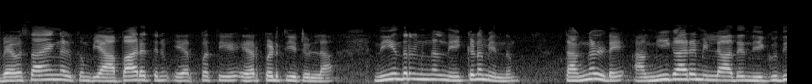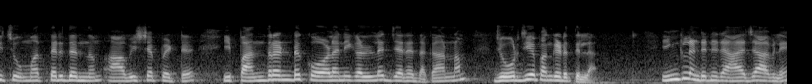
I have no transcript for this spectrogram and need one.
വ്യവസായങ്ങൾക്കും വ്യാപാരത്തിനും ഏർപ്പെടുത്തി ഏർപ്പെടുത്തിയിട്ടുള്ള നിയന്ത്രണങ്ങൾ നീക്കണമെന്നും തങ്ങളുടെ അംഗീകാരമില്ലാതെ നികുതി ചുമത്തരുതെന്നും ആവശ്യപ്പെട്ട് ഈ പന്ത്രണ്ട് കോളനികളിലെ ജനത കാരണം ജോർജിയ പങ്കെടുത്തില്ല. ഇംഗ്ലണ്ടിന് രാജാവിനെ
